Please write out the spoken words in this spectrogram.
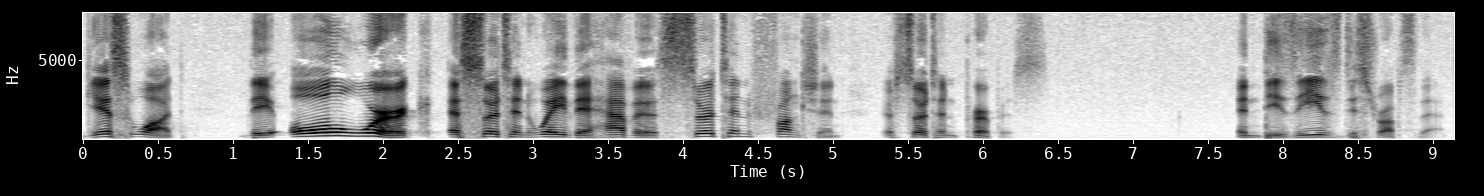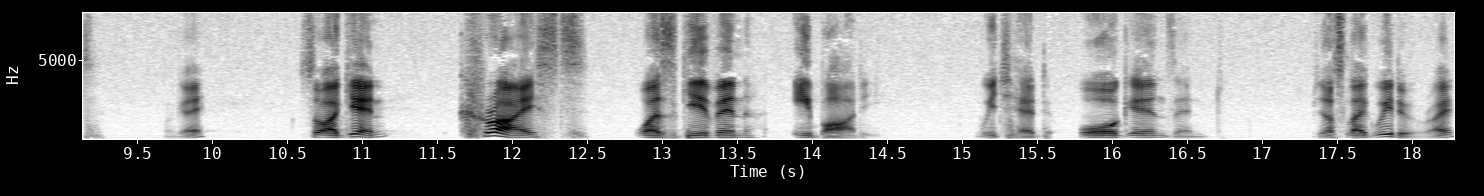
guess what? They all work a certain way, they have a certain function, a certain purpose. And disease disrupts that. Okay? So again, Christ was given a body which had organs and just like we do, right?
